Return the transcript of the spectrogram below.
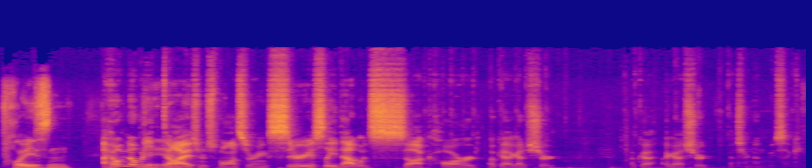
Poison. I hope nobody Yeah. dies from sponsoring. Seriously, that would suck hard. Okay, I got a shirt. Okay, I got a shirt. I turn on music.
